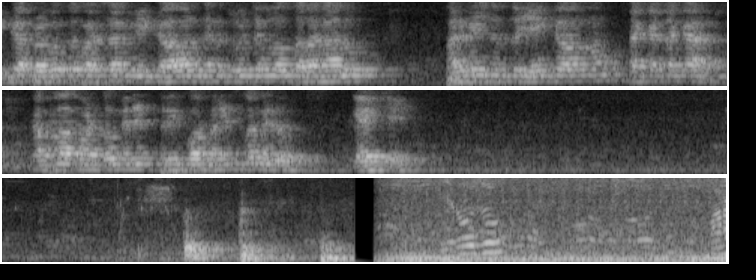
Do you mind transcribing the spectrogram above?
ఇంకా ప్రభుత్వ పక్షాలు మీకు కావాల్సిన సూచనలు సలహాలు పర్మిషన్స్ ఏం కావాలనో టక్క టక్క couple of one two minute three four మినిట్స్లో మీరు గైడ్ చేయండి. ఈరోజు మన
